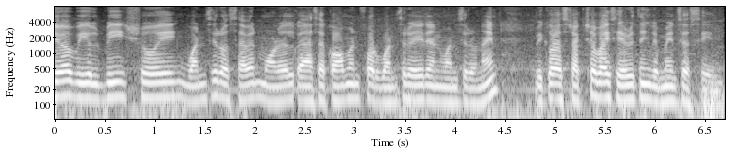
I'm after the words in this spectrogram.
Here we will be showing 107 model as a common for 108 and 109 because structure wise everything remains the same.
